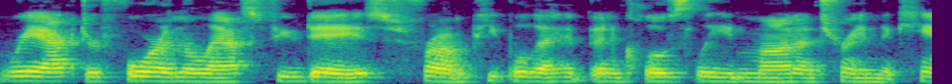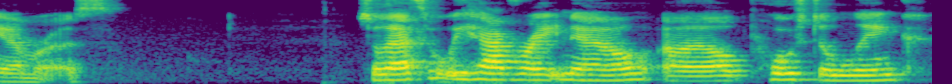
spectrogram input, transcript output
reactor 4 in the last few days from people that have been closely monitoring the cameras. So that's what we have right now. I'll post a link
